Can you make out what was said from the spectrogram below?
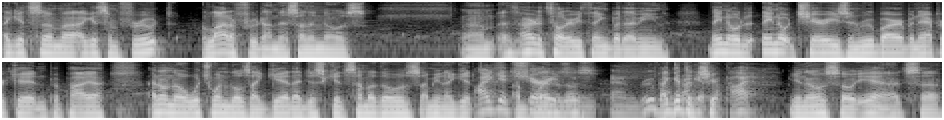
I get some uh, I get some fruit, a lot of fruit on this on the nose. Um, it's hard to tell everything, but I mean, they know they note cherries and rhubarb and apricot and papaya. I don't know which one of those I get. I just get some of those. I mean, I get I get a blend of cherries those. and, and rhubarb. I get I the get cher- papaya. You know, so yeah, it's uh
